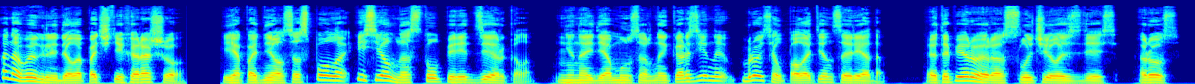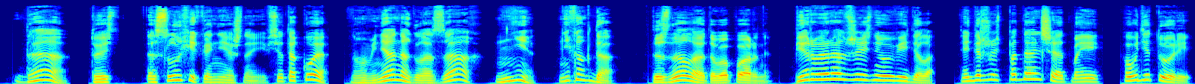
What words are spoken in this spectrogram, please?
она выглядела почти хорошо. Я поднялся с пола и сел на стул перед зеркалом. Не найдя мусорной корзины, бросил полотенце рядом. Это первый раз случилось здесь, Рос? Да, то есть э, слухи, конечно, и все такое, но у меня на глазах нет, никогда. Ты знала этого парня? Первый раз в жизни увидела. Я держусь подальше от моей аудитории.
